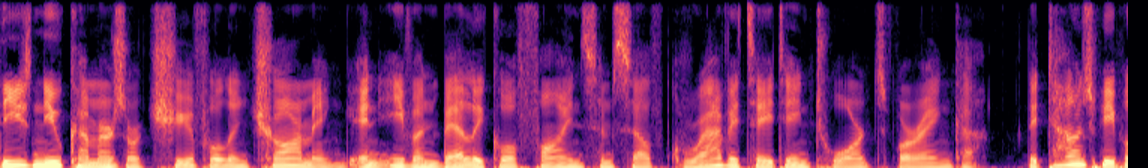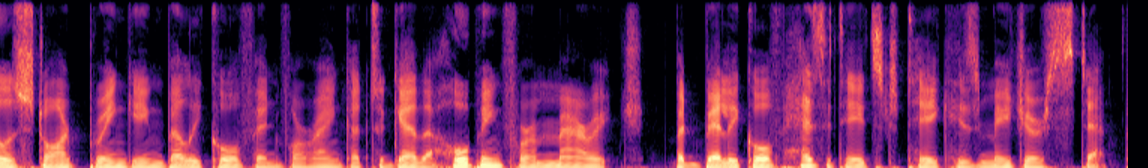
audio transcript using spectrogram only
These newcomers are cheerful and charming, and even Belikov finds himself gravitating towards Varenka. The townspeople start bringing Belikov and Varenka together, hoping for a marriage, but Belikov hesitates to take his major step.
